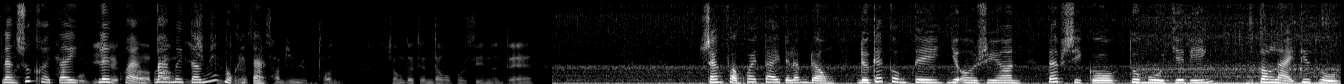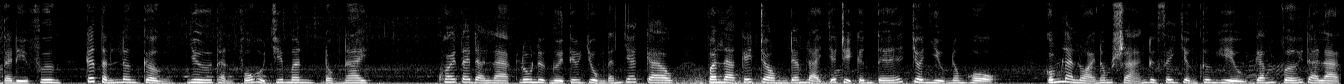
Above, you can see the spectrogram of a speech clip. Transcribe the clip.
năng suất khoai tây lên khoảng 30 tấn một hectare. Sản phẩm khoai tây từ Lâm Đồng được các công ty như Orion, PepsiCo thu mua chế biến, còn lại tiêu thụ tại địa phương, các tỉnh lân cận như thành phố Hồ Chí Minh, Đồng Nai. Khoai tây Đà Lạt luôn được người tiêu dùng đánh giá cao và là cây trồng đem lại giá trị kinh tế cho nhiều nông hộ. Cũng là loại nông sản được xây dựng thương hiệu gắn với Đà Lạt.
